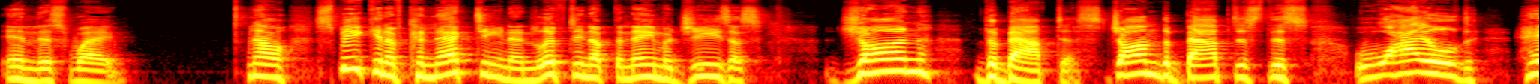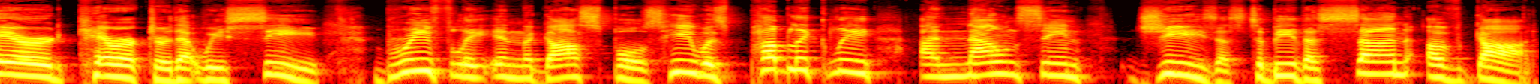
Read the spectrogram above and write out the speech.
in this way. Now, speaking of connecting and lifting up the name of Jesus, John the Baptist. John the Baptist, this wild haired character that we see briefly in the Gospels, he was publicly announcing Jesus to be the Son of God,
